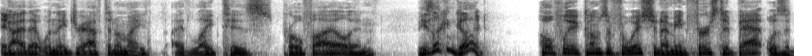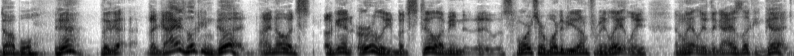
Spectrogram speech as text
And- guy that when they drafted him, I I liked his profile, and He's looking good. hopefully it comes to fruition. I mean, first at bat was a double. Yeah, the guy, the guy's looking good. I know it's again early, but still, I mean, uh, sports are what have you done for me lately? And lately, the guy's looking good.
